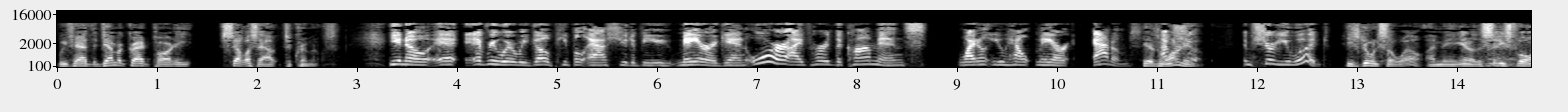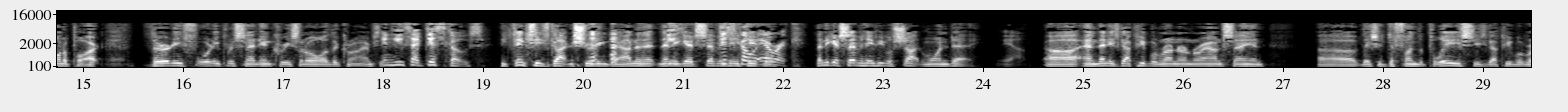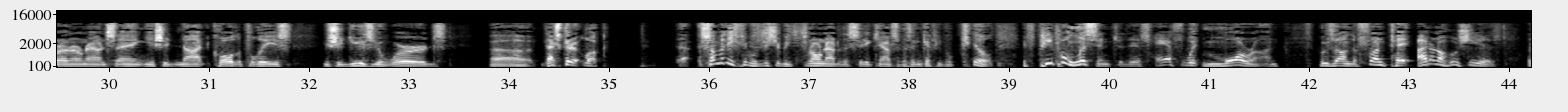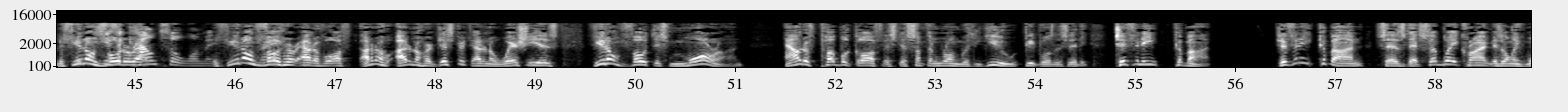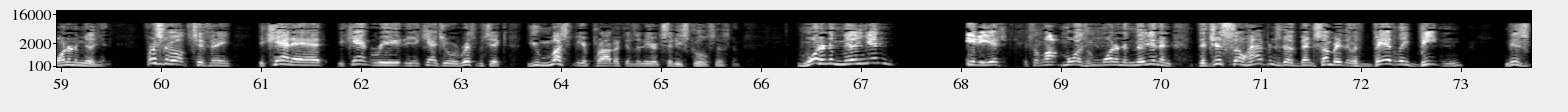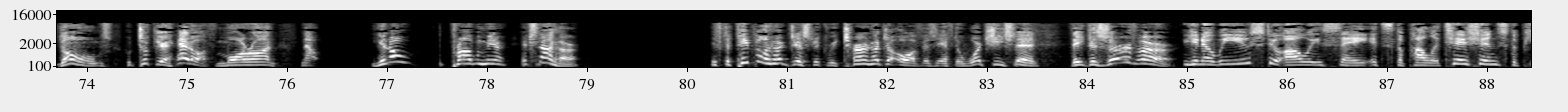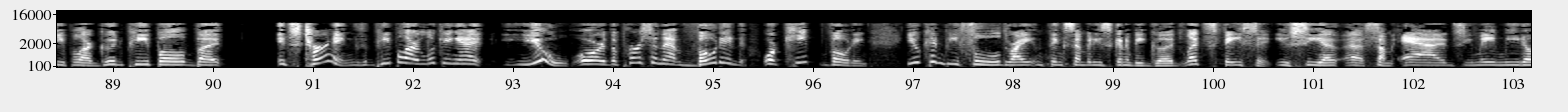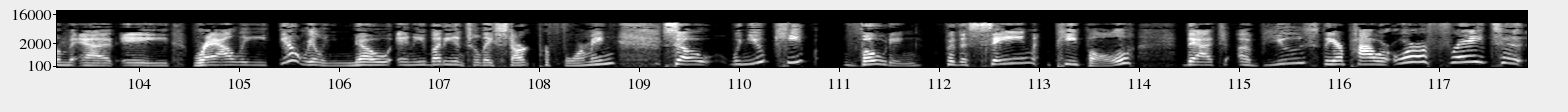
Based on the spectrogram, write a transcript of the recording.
we've had the Democrat Party sell us out to criminals. You know, everywhere we go, people ask you to be mayor again. Or I've heard the comments, why don't you help Mayor Adams? He doesn't I'm want to sure, it. I'm sure you would. He's doing so well. I mean, you know, the city's falling apart. 30, 40% increase in all other crimes. And he's at discos. He thinks he's gotten shooting down, and then, then he gets 17 Disco people. Eric. Then he gets 17 people shot in one day. Uh, and then he's got people running around saying uh, they should defund the police. He's got people running around saying you should not call the police. You should use your words. Uh, that's good. Look, uh, some of these people just should be thrown out of the city council because they can get people killed. If people listen to this half-wit moron who's on the front page, I don't know who she is, but if you don't She's vote her out, if you don't right? vote her out of office, I don't know. I don't know her district. I don't know where she is. If you don't vote this moron out of public office, there's something wrong with you, people of the city. Tiffany Caban. Tiffany Caban says that subway crime is only one in a million. First of all, Tiffany, you can't add, you can't read, and you can't do arithmetic. You must be a product of the New York City school system. One in a million? Idiot. It's a lot more than one in a million. And there just so happens to have been somebody that was badly beaten, Ms. Gomes, who took your head off, moron. Now, you know the problem here? It's not her. If the people in her district return her to office after what she said, they deserve her. You know, we used to always say it's the politicians, the people are good people, but it's turning. People are looking at you or the person that voted or keep voting. You can be fooled, right, and think somebody's going to be good. Let's face it. You see uh uh, some ads. You may meet them at a rally. You don't really know anybody until they start performing. So when you keep voting for the same people that abuse their power or are afraid to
